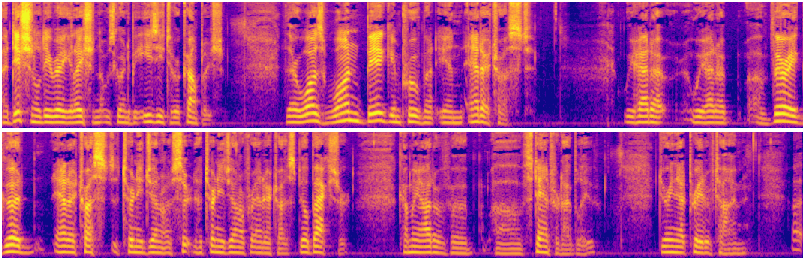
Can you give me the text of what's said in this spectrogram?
additional deregulation that was going to be easy to accomplish. There was one big improvement in antitrust. We had a we had a, a very good antitrust attorney general, attorney general for antitrust, Bill Baxter, coming out of uh, uh, Stanford, I believe, during that period of time. Uh,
